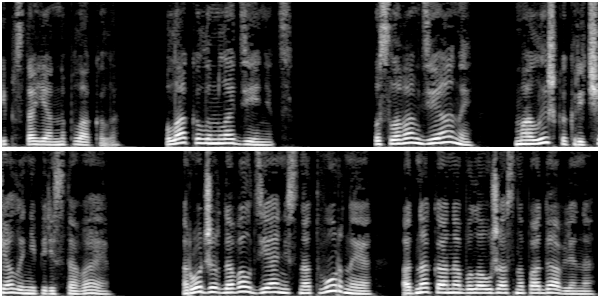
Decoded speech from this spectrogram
и постоянно плакала. Плакал и младенец. По словам Дианы, малышка кричала, не переставая. Роджер давал Диане снотворное, однако она была ужасно подавлена.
